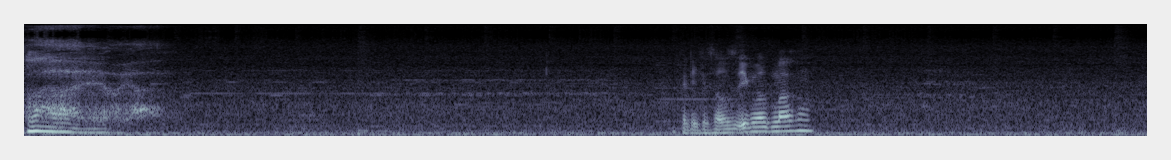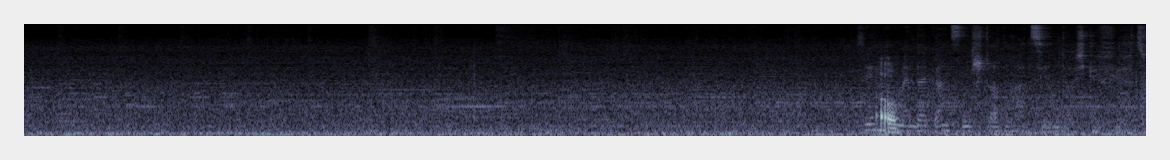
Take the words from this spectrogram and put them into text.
Ja, ja. Kann ich jetzt sonst irgendwas machen? Sie Oh. haben in der ganzen Stadt Razzien durchgeführt.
